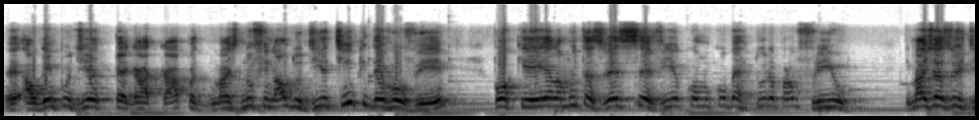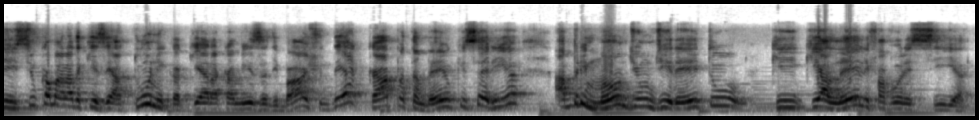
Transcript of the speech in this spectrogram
é, alguém podia pegar a capa, mas no final do dia tinha que devolver, porque ela muitas vezes servia como cobertura para o frio. Mas Jesus diz: se o camarada quiser a túnica, que era a camisa de baixo, dê a capa também, o que seria abrir mão de um direito que, que a lei lhe favorecia.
